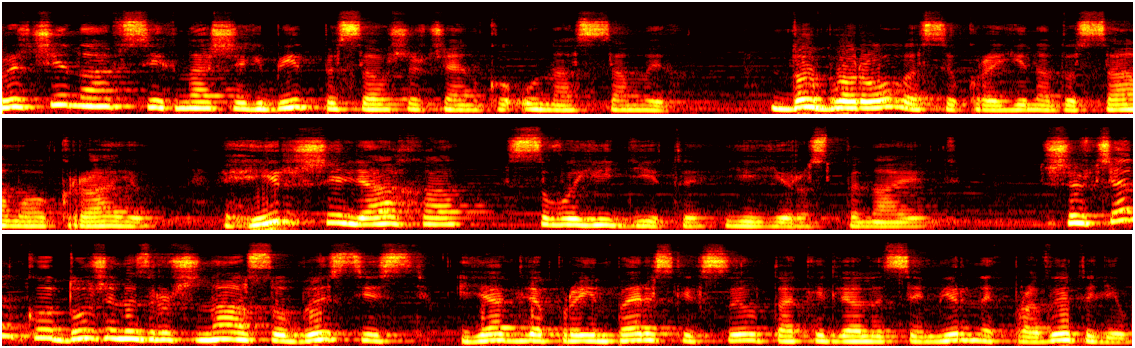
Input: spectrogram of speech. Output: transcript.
Причина всіх наших бід, писав Шевченко, у нас самих. Доборолась Україна до самого краю. Гірше ляха свої діти її розпинають. Шевченко дуже незручна особистість як для проімперських сил, так і для лицемірних правителів,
